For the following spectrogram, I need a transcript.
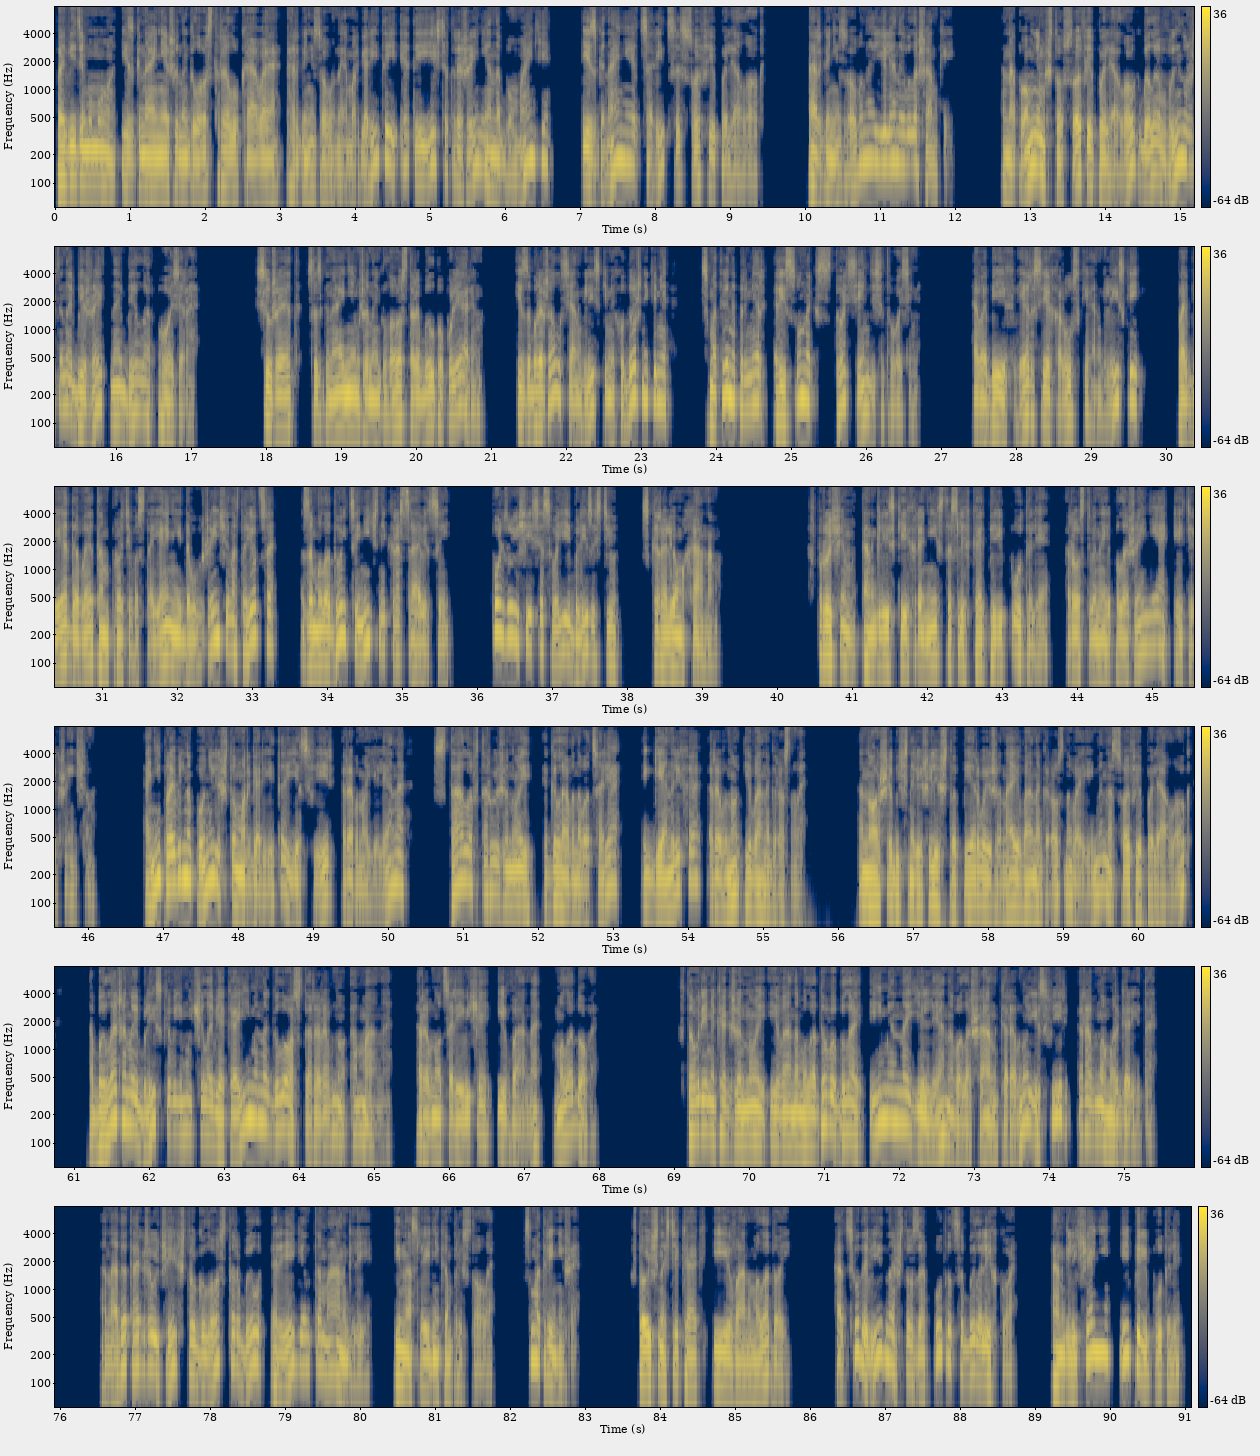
По-видимому, изгнание жены Глостера, лукаво организованное Маргаритой, это и есть отражение на бумаге изгнания царицы Софьи Палеолог, организованное Еленой Волошанкой. Напомним, что Софья Палеолог была вынуждена бежать на Белоозеро. Сюжет с изгнанием жены Глостера был популярен, изображался английскими художниками, смотри, например, рисунок 178. В обеих версиях, русской и английской, победа в этом противостоянии двух женщин остается за молодой циничной красавицей, пользующейся своей близостью с королем Ханом. Впрочем, английские хронисты слегка перепутали родственные положения этих женщин. Они правильно поняли, что Маргарита, Есфирь, равно Елена, стала второй женой главного царя Генриха, равно Ивана Грозного. Но ошибочно решили, что первая жена Ивана Грозного, а именно Софья Палеолог, была женой близкого ему человека, а именно Глостера, равно Амана, равно царевича Ивана Молодого в то время как женой Ивана Молодого была именно Елена Волошанка, равно Есфирь, равно Маргарита. Надо также учесть, что Глостер был регентом Англии и наследником престола. Смотри ниже. В точности, как и Иван Молодой. Отсюда видно, что запутаться было легко. Англичане и перепутали.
